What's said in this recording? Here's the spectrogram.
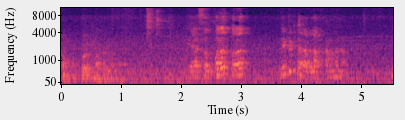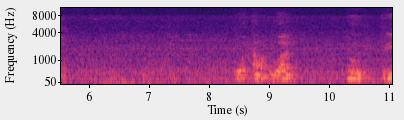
थांबा परत टाकायला लावा. हे असं परत परत. रिपीट करावं लागतं आम्हाला. व- थांबा वन टू थ्री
